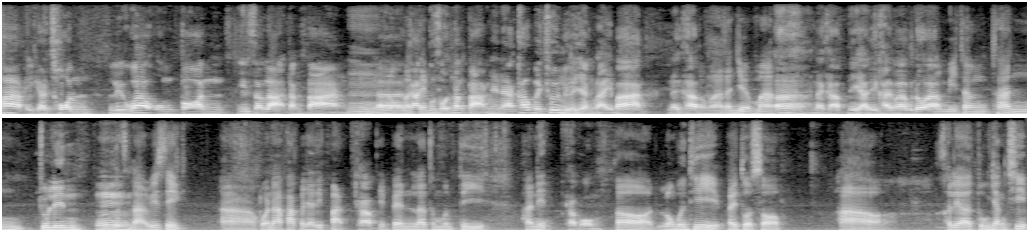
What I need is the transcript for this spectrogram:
ภาคเอกชน หรือว่าองค์กรอิสระต่างอืมๆเอ่อลงมาการเต็มกุศลต่างๆเนี่ยนะเข้าไปช่วยเหลืออย่างไรบ้างนะครับเข้ามากันเยอะมากเออนะครับนี่ฮะมีใครมางคุณโดครับก็มีทั้งท่านจุลินทร์อืมลักษณะวิสิกอ่า หัวหน้าพรรคประชาธิปัตย์ครับที่เป็นรัฐมนตรีพาณิชย์ครับผมก็ลงพื้นที่ไปตรวจสอบอ่าเขาเรียกว่าถุงยังชีพ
